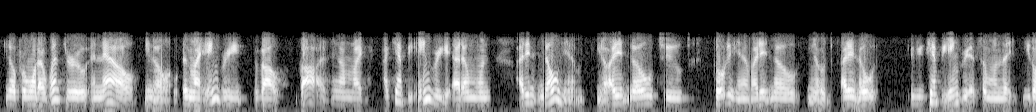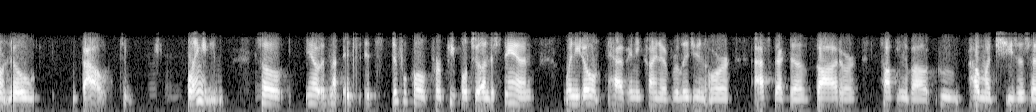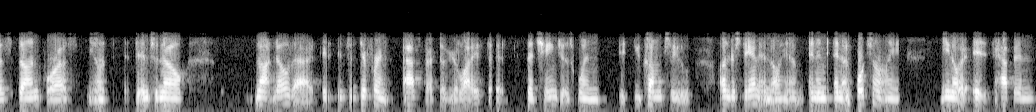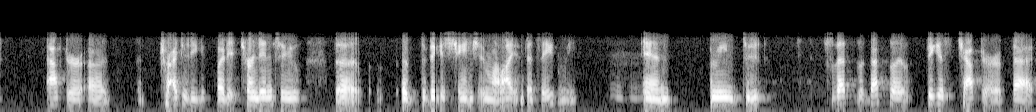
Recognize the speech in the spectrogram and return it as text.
you know, from what I went through, and now, you know, am I angry about God? And I'm like, I can't be angry at him when I didn't know him. You know, I didn't know to go to him. I didn't know, you know, I didn't know if you can't be angry at someone that you don't know about blame. So, you know, it's it's difficult for people to understand when you don't have any kind of religion or aspect of God or talking about who how much Jesus has done for us, you know, and to know not know that it, it's a different aspect of your life that that changes when it, you come to understand and know Him. And and unfortunately, you know, it, it happened after a, tragedy, but it turned into the, the the biggest change in my life that saved me. And I mean, to so that's the, that's the biggest chapter that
